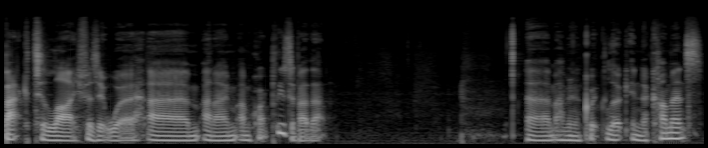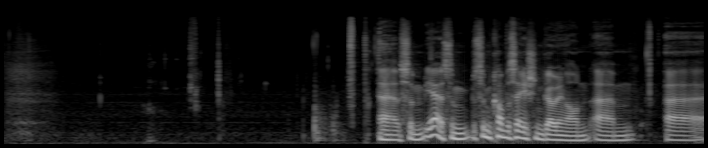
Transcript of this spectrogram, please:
back to life, as it were, um, and I'm I'm quite pleased about that. Um, having a quick look in the comments. Uh, some yeah some some conversation going on um, uh,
